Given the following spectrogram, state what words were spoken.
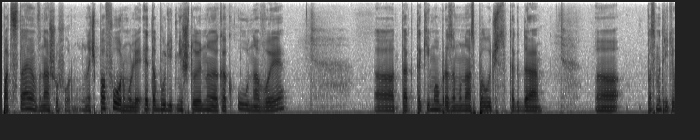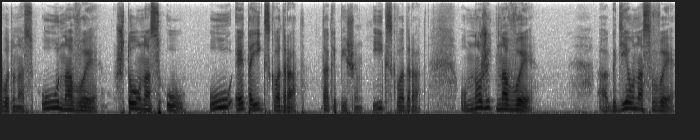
подставим в нашу формулу. Значит, по формуле это будет не что иное, как u на v. Э, так, таким образом у нас получится тогда, э, посмотрите, вот у нас u на v. Что у нас u? u это x квадрат. Так и пишем. x квадрат. Умножить на v. А где у нас v?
